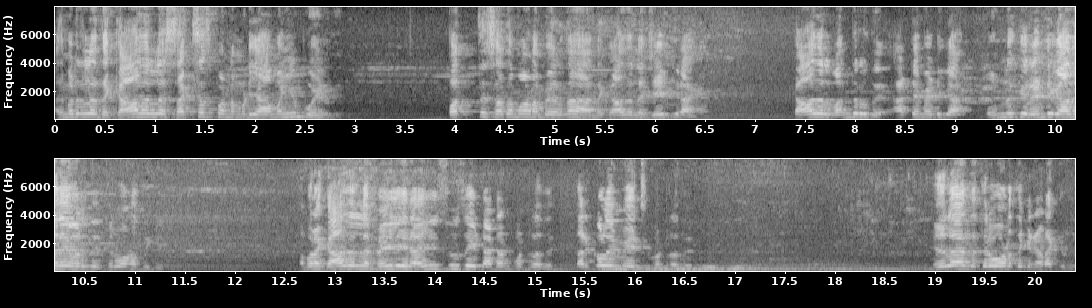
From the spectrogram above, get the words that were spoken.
அது மட்டும் இல்லை இந்த காதலில் சக்ஸஸ் பண்ண முடியாமையும் போயிடுது. பத்து சதமானம் பேர் தான் அந்த காதலில் ஜெயிக்கிறாங்க. காதல் வந்துடுது ஆட்டோமேட்டிக்காக ஒன்றுக்கு ரெண்டு காதலே வருது திருவோணத்துக்கு. அப்புறம் காதலில் ஃபெயிலியர் ஆகி சூசைட் அட்டன் பண்ணுறது தற்கொலை முயற்சி பண்ணுறது இதெல்லாம் இந்த திருவோணத்துக்கு நடக்குது.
